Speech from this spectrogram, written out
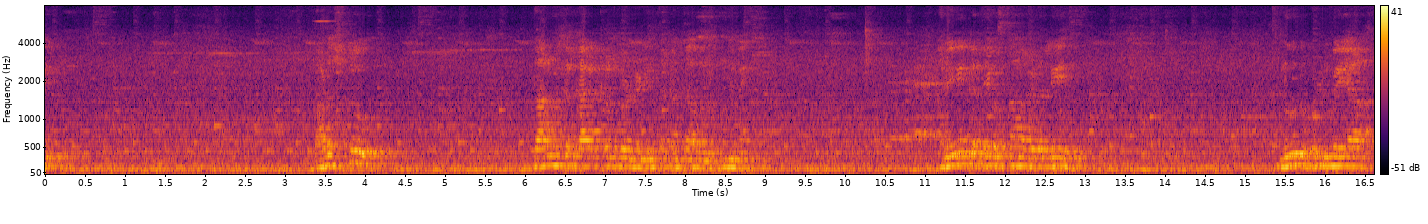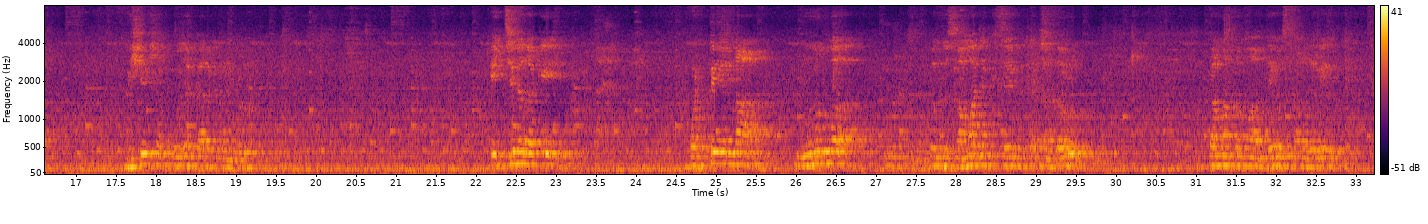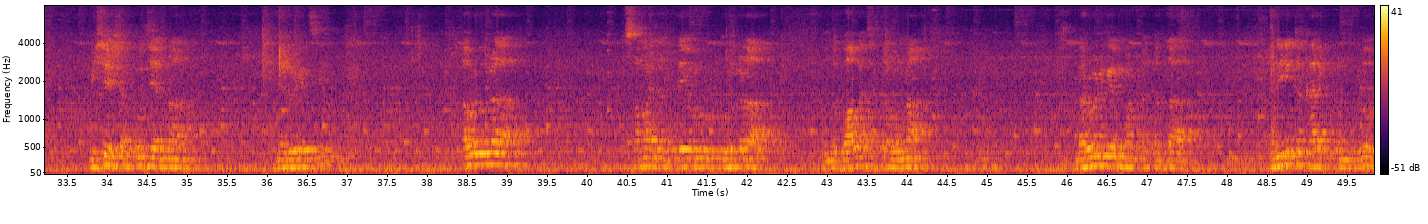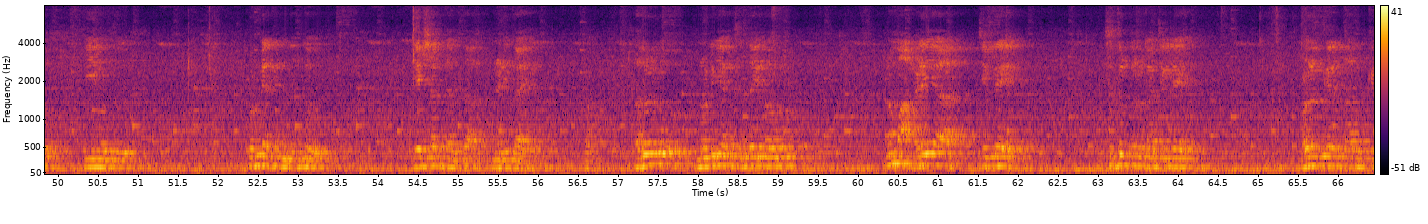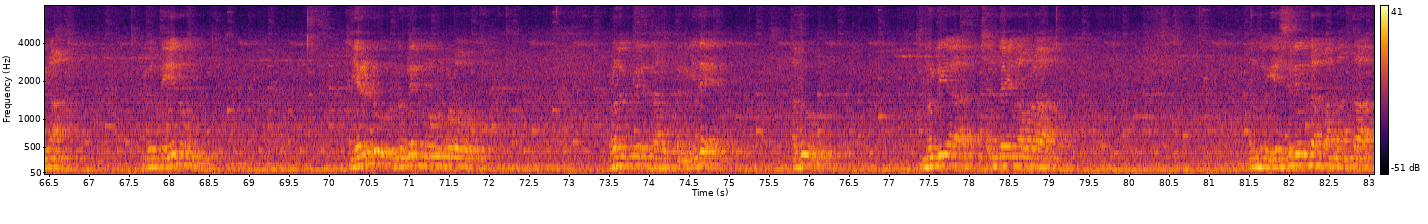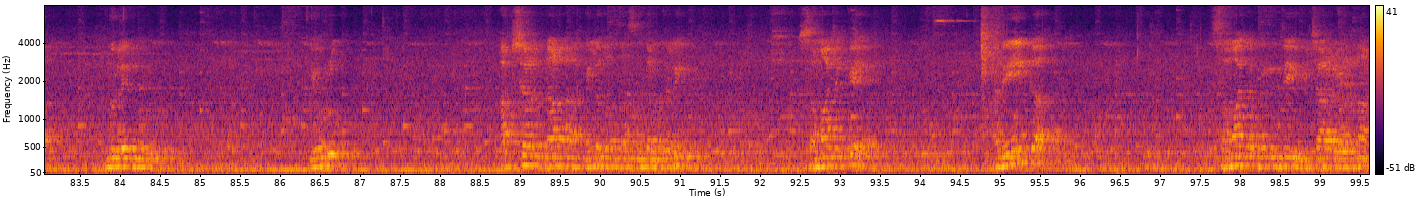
ಬಹಳಷ್ಟು ಧಾರ್ಮಿಕ ಕಾರ್ಯಕ್ರಮಗಳು ನಡೆಯತಕ್ಕಂಥ ಒಂದು ಹುಣ್ಣಿಮೆ. ಅನೇಕ ದೇವಸ್ಥಾನಗಳಲ್ಲಿ ನೂರು ಹುಣ್ಣಿಮೆಯ ವಿಶೇಷ ಪೂಜಾ ಕಾರ್ಯಕ್ರಮಗಳು. ಹೆಚ್ಚಿನದಾಗಿ ಬಟ್ಟೆಯನ್ನು ನೂರುವ ಒಂದು ಸಮಾಜಕ್ಕೆ ಸೇರಿರ್ತಕ್ಕಂಥವರು ತಮ್ಮ ತಮ್ಮ ದೇವಸ್ಥಾನದಲ್ಲಿ ವಿಶೇಷ ಪೂಜೆಯನ್ನು ನೆರವೇರಿಸಿ. ಅವರವರ ಸಮಾಜದ ದೇವರು ಗುರುಗಳ ಒಂದು ಭಾವಚಿತ್ರವನ್ನು ಮೆರವಣಿಗೆ ಮಾಡ್ತಕ್ಕಂಥ ಅನೇಕ ಕಾರ್ಯಕ್ರಮಗಳು ಈ ಒಂದು ಪುಣ್ಯ ದಿನದಂದು ದೇಶಾದ್ಯಂತ ನಡೀತಾ ಇದೆ. ಅದರಲ್ಲೂ ನುಡಿಯ ಚಂದಯ್ಯನವರು ನಮ್ಮ ಹಳೆಯ ಜಿಲ್ಲೆ ಚಿತ್ರದುರ್ಗ ಜಿಲ್ಲೆ ಹೊಳಲ್ಕೆರೆ ತಾಲೂಕಿನ ಇವತ್ತೇನು ಎರಡು ನುಲೆನೂರುಗಳು ಹೊಳಲ್ಕೆರೆ ತಾಲೂಕಲ್ಲಿ ಇದೆ. ಅದು ನುಲಿಯ ಚಂದಯ್ಯನವರ ಒಂದು ಹೆಸರಿಂದ ಬಂದಂಥ ನುಲೆನೂರು. ಇವರು ಅಕ್ಷರ ಜ್ಞಾನ ಇಲ್ಲದಂಥ ಸಂದರ್ಭದಲ್ಲಿ ಸಮಾಜಕ್ಕೆ ಅನೇಕ ಸಮಾಜ ಅಭಿವೃದ್ಧಿ ವಿಚಾರಗಳನ್ನು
